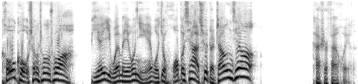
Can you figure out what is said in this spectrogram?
口口声声说“别以为没有你我就活不下去”的张江，开始反悔了，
